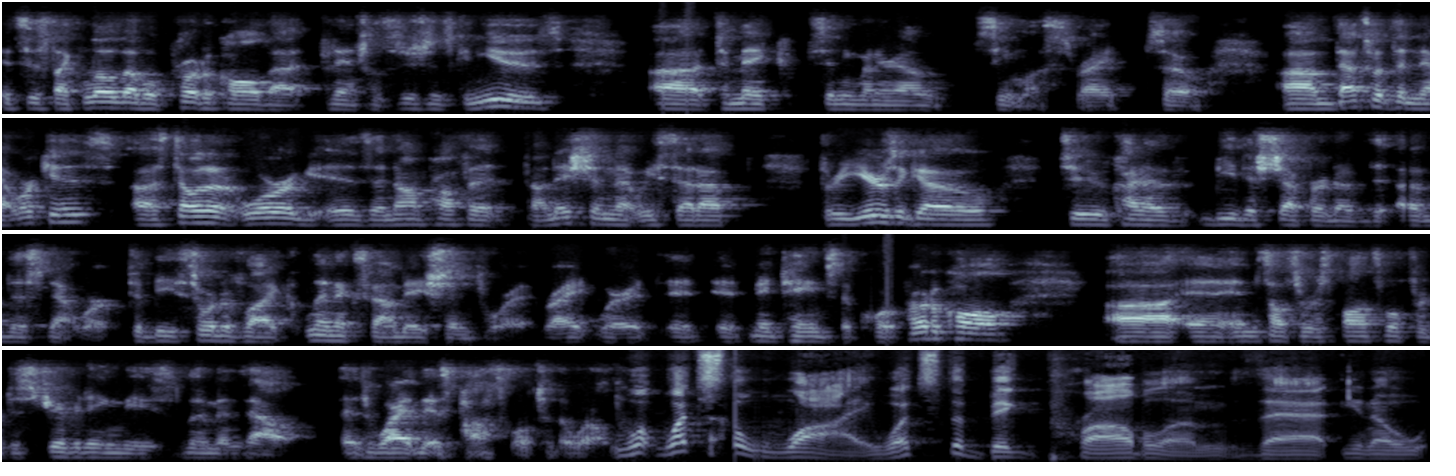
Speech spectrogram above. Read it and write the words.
It's this like low level protocol that financial institutions can use uh, to make sending money around seamless, right? So um, that's what the network is. Uh, Stellar.org is a nonprofit foundation that we set up three years ago to kind of be the shepherd of, the, of this network, to be sort of like Linux Foundation for it, right? Where it, it, it maintains the core protocol uh, and, and, it's also responsible for distributing these lumens out as widely as possible to the world. What, what's the why? What's the big problem that you know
